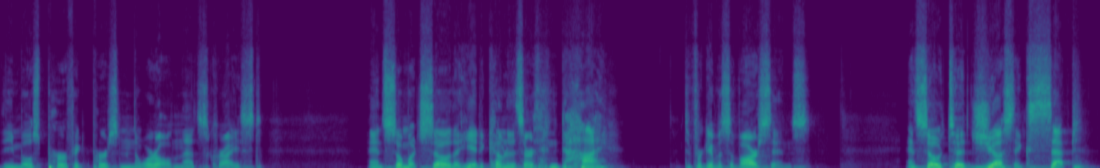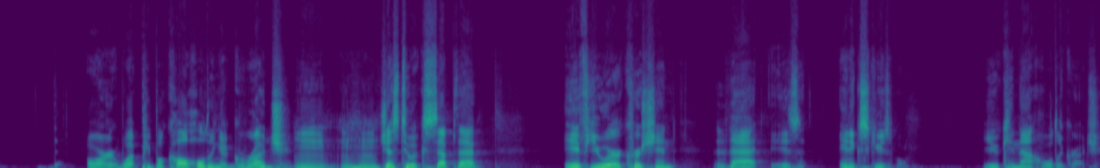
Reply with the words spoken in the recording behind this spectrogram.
the most perfect person in the world, and that's Christ. And so much so that he had to come to this earth and die to forgive us of our sins. And so to just accept, or what people call holding a grudge, Mm, mhm. just to accept that, if you are a Christian, that is inexcusable. You cannot hold a grudge.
